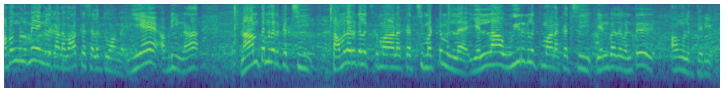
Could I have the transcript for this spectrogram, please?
அவங்களுமே எங்களுக்கான வாக்கு செலுத்துவாங்க. ஏன் அப்படின்னா நாம் தமிழர் கட்சி தமிழர்களுக்குமான கட்சி மட்டும் இல்லை எல்லா உயிர்களுக்குமான கட்சி என்பதை வந்துட்டு அவங்களுக்கு தெரியும்.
